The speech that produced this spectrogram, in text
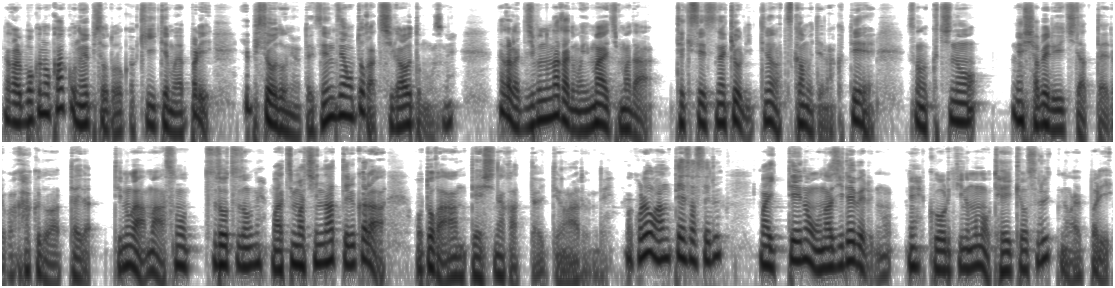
だから僕の過去のエピソードとか聞いても、やっぱりエピソードによって全然音が違うと思うんですね。だから自分の中でもいまいちまだ適切な距離っていうのがつかめてなくて、その口のね、喋る位置だったりとか角度だったりだっていうのが、まあその都度都度ね、まちまちになってるから音が安定しなかったりっていうのがあるんで、まあ、これを安定させる、まあ一定の同じレベルのね、クオリティのものを提供するっていうのがやっぱり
